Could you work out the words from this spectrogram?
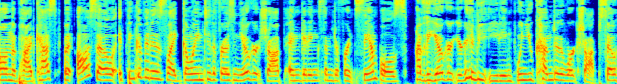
on the podcast, but also think of it as like going to the frozen yogurt shop and getting some different samples of the yogurt you're going to be eating when you come to the workshop. So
